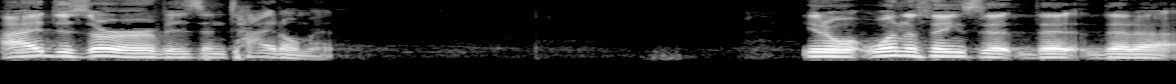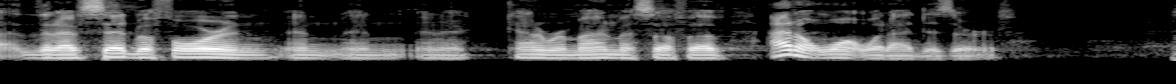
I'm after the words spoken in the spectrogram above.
I deserve is entitlement. You know, one of the things that, that, that, I, that I've said before and, and, and, and I kind of remind myself of, I don't want what I deserve.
